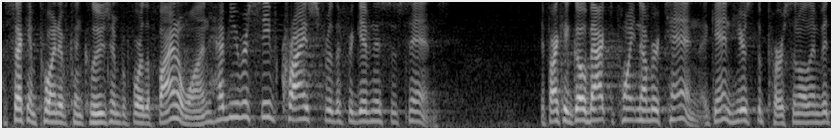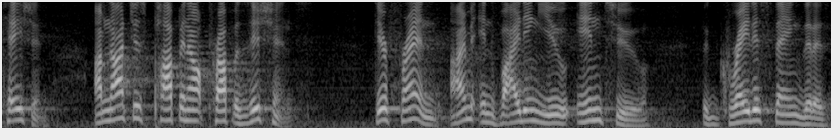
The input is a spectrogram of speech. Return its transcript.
a second point of conclusion before the final one have you received Christ for the forgiveness of sins? If I could go back to point number 10, again, here's the personal invitation. I'm not just popping out propositions. Dear friend, I'm inviting you into the greatest thing that has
